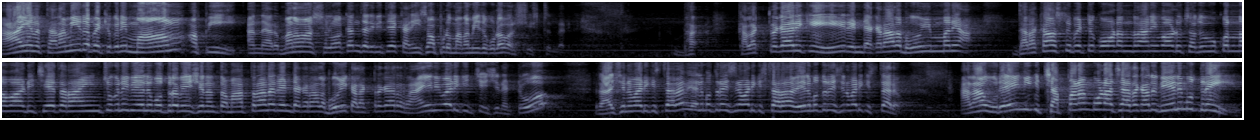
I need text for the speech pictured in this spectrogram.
ఆయన తన మీద పెట్టుకుని మాం అపి అన్నారు. మనం ఆ శ్లోకం జరిగితే కనీసం అప్పుడు మన మీద కూడా వర్షిస్తుందని. భ కలెక్టర్ గారికి రెండు ఎకరాల భూమి ఇమ్మని దరఖాస్తు పెట్టుకోవడం రానివాడు చదువుకున్నవాడి చేత రాయించుకుని వేలిముద్ర వేసినంత మాత్రాన రెండు ఎకరాల భూమి కలెక్టర్ గారు రాయని వాడికి ఇచ్చేసినట్టు. రాసిన వాడికి ఇస్తారా? వేలిముద్ర వేసిన వాడికి ఇస్తారా? వేలిముద్ర వేసిన వాడికి ఇస్తారు. అలా ఉరే నీకు చెప్పడం కూడా చేత కాదు వేలిముద్రయి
